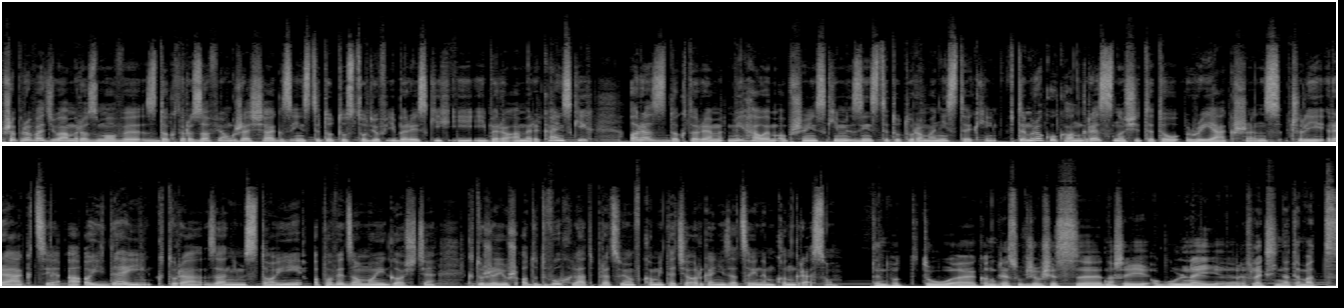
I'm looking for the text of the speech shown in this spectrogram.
przeprowadziłam rozmowy z dr Zofią Grzesiak z Instytutu Studiów Iberyjskich i Iberoamerykańskich oraz z doktorem Michałem Oprzyńskim z Instytutu Romanistyki. W tym roku kongres nosi tytuł Reactions, czyli reakcje, a o idei, która za nim stoi, opowiedzą moi goście, którzy już od dwóch lat pracują w komitecie organizacyjnym kongresu. Ten podtytuł e, kongresu wziął się z e, naszej ogólnej e, refleksji na temat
